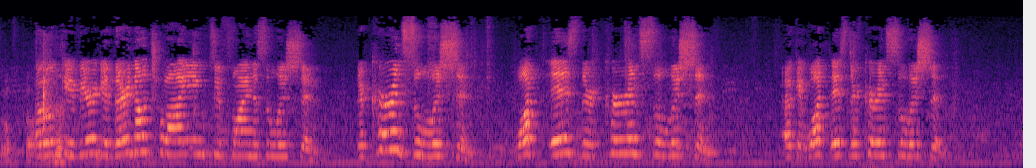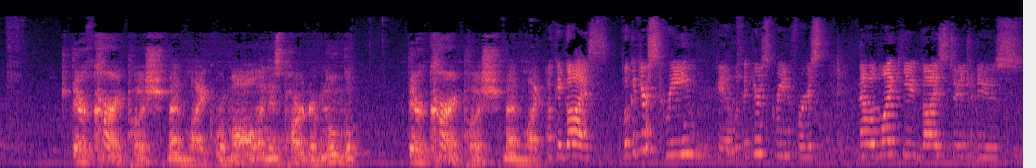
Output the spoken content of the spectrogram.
solve the problem. Okay, very good. They're now trying to find a solution. Their current solution. What is their current solution? Okay, what is their current solution? their current push, men like Ramal and his partner Mungal, their current push, men like Okay, guys, look at your screen. Okay, look at your screen first. Now, I'd like you guys to introduce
